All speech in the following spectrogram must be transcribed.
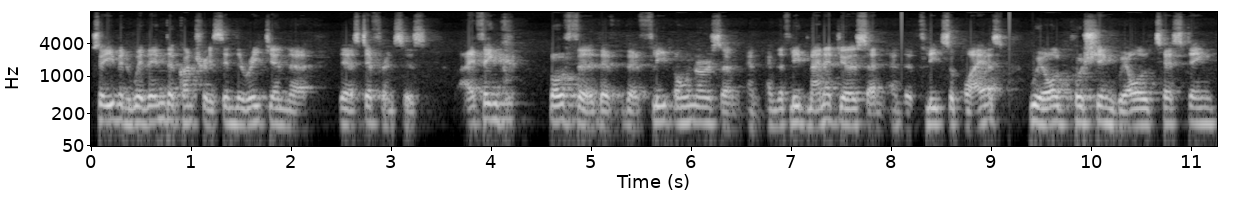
So even within the countries in the region, uh, there's differences. I think both the, the, the fleet owners and, and, and, the fleet managers and, and the fleet suppliers, we're all pushing, we're all testing,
